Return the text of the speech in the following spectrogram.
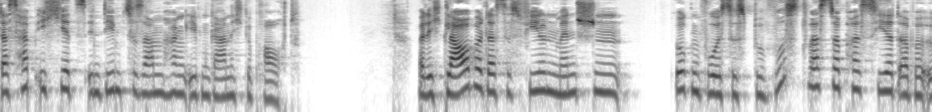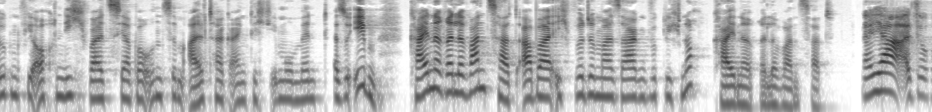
Das habe ich jetzt in dem Zusammenhang eben gar nicht gebraucht. Weil ich glaube, dass es vielen Menschen Irgendwo ist es bewusst, was da passiert, aber irgendwie auch nicht, weil es ja bei uns im Alltag eigentlich im Moment, also eben keine Relevanz hat, aber ich würde mal sagen, wirklich noch keine Relevanz hat. Naja, also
